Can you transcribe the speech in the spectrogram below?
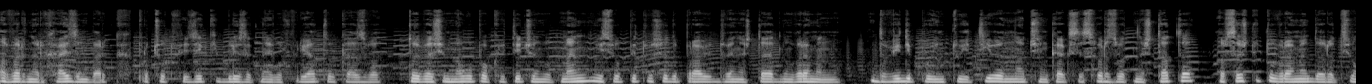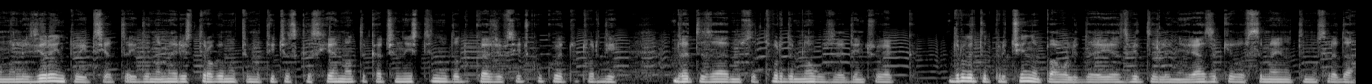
А Вернер Хайзенберг, прочут физик и близък негов приятел, казва той беше много по-критичен от мен и се опитваше да прави две неща едновременно. Да види по интуитивен начин как се свързват нещата, а в същото време да рационализира интуицията и да намери строга математическа схема, така че наистина да докаже всичко, което твърди. Двете заедно са твърде много за един човек. Другата причина Паули да е язвителен и рязък е в семейната му среда.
